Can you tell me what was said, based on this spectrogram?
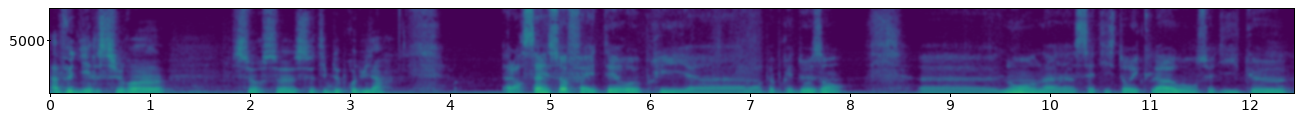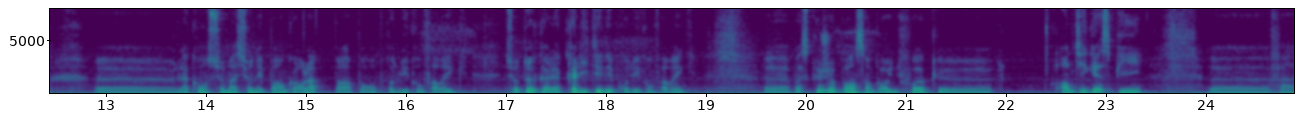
à venir sur, euh, sur ce, ce type de produit-là? Alors, et Sauf a été repris il y a à peu près deux ans. Euh, nous, on a cette historique-là où on se dit que euh, la consommation n'est pas encore là par rapport aux produits qu'on fabrique, surtout à la qualité des produits qu'on fabrique. Euh, parce que je pense encore une fois que anti-gaspi, enfin,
